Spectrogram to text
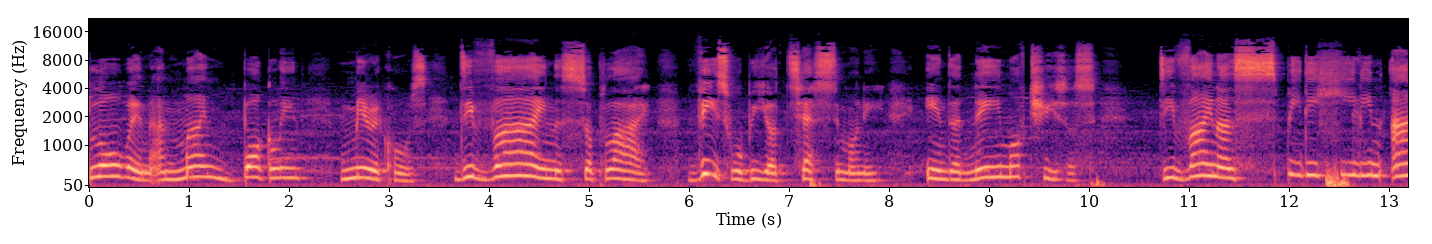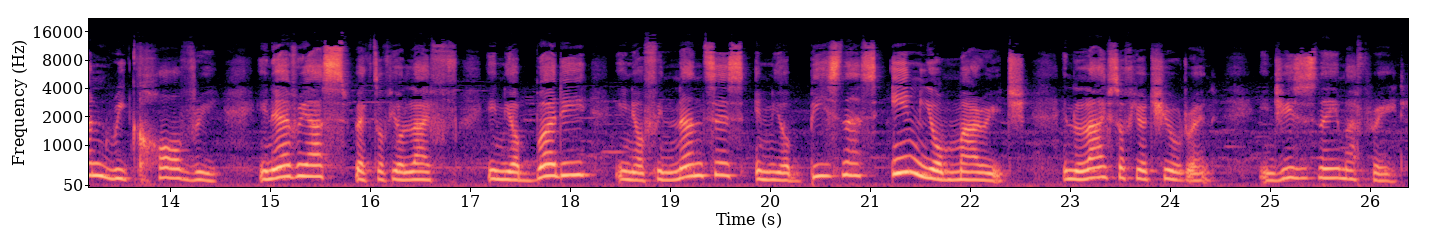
blowing and mind boggling miracles, divine supply. This will be your testimony in the name of Jesus. Divine and speedy healing and recovery in every aspect of your life in your body, in your finances, in your business, in your marriage, in the lives of your children. In Jesus' name I've prayed.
